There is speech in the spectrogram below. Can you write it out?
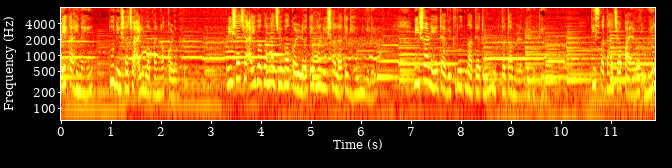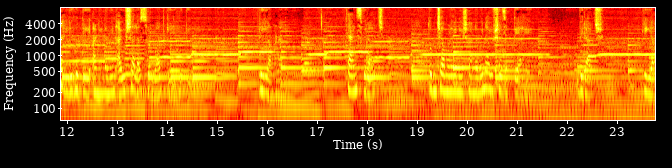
ते काही नाही तू निशाच्या आई बाबांना कळव. निशाच्या आई बाबांना जेव्हा कळलं तेव्हा निशाला ते घेऊन गेले. निशाने त्या विकृत नात्यातून मुक्तता मिळवली होती. ती स्वतःच्या पायावर उभी राहिली होती आणि नवीन आयुष्याला सुरुवात केली होती. प्रिया म्हणाली थँक्स विराज तुमच्यामुळे निशा नवीन आयुष्य जगते आहे. विराज प्रिया.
